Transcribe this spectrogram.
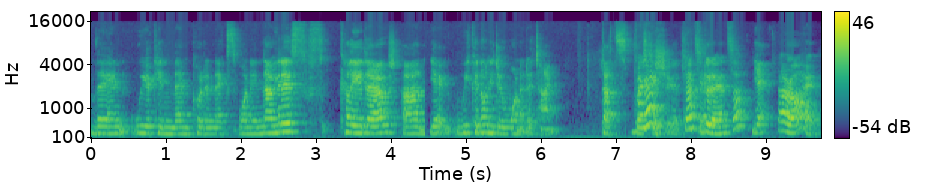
then we can then put a next one in. Now it is cleared out, and yeah, we can only do one at a time. That's rest Okay, assured. that's a good answer. Yeah. All right.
